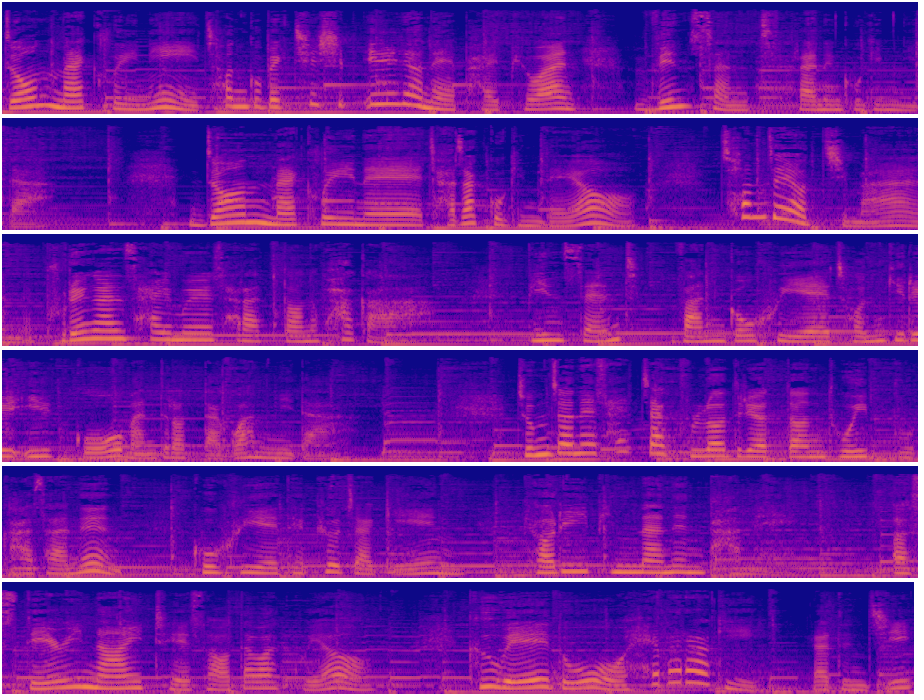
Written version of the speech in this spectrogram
돈 맥클린이 1971년에 발표한 Vincent라는 곡입니다. 돈 맥클린의 자작곡인데요. 천재였지만 불행한 삶을 살았던 화가 빈센트 반 고흐의 전기를 읽고 만들었다고 합니다. 좀 전에 살짝 불러드렸던 도입부 가사는 고흐의 대표작인 별이 빛나는 밤에 A Starry Night에서 따왔고요. 그 외에도 해바라기라든지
